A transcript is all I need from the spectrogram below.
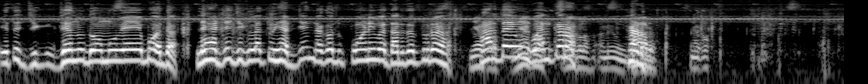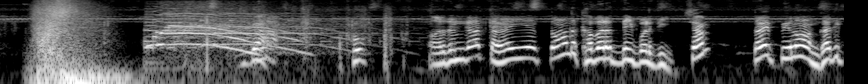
એ તો જીગ- જેનું દોમું એ બોધ. લે હેડજે જીગલા તું હેડજે નકો તું પોણી વધારે જતું રહે. હારતા હું એવું વાન કરો. હારો ગા. હું- અર્ધન કા તને તો તો ખબર જ નહીં પડતી. શેમ? તમે પેલો અંગાથી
